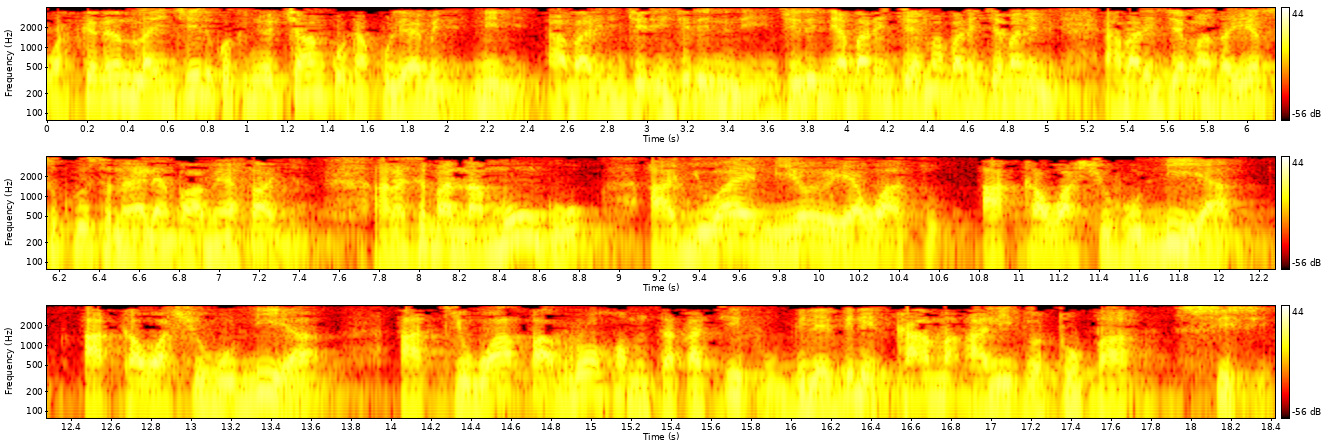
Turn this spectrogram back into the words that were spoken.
Wasikia neno la injili kwa kinywa changu na kuliamini. Nini? Habari injili, injili nini? Injili ni habari njema. Habari njema nini? Habari njema za yesu kristo na yale ambayo ameyafanya. Anasema na mungu ajuae mioyo ya watu akawashuhudia akawashuhudia akiwapa roho mtakatifu vile vile kama alivyotupa sisi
